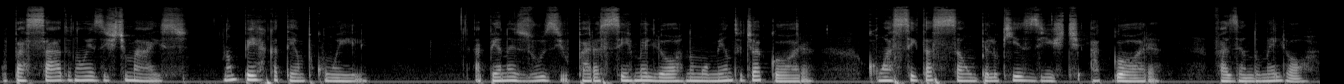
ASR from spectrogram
O passado não existe mais. Não perca tempo com ele. Apenas use-o para ser melhor no momento de agora, com aceitação pelo que existe agora, fazendo melhor.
